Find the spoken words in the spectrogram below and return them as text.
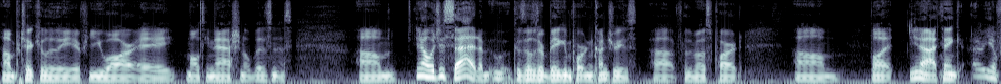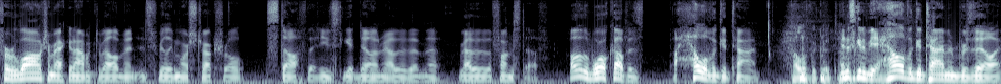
um, particularly if you are a multinational business. Um, you know, which is sad because those are big, important countries uh, for the most part. Um, but you know, I think uh, you know for long-term economic development, it's really more structural stuff that needs to get done rather than the rather the fun stuff. Although the World Cup is a hell of a good time. Hell of a good time. and it's going to be a hell of a good time in Brazil,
